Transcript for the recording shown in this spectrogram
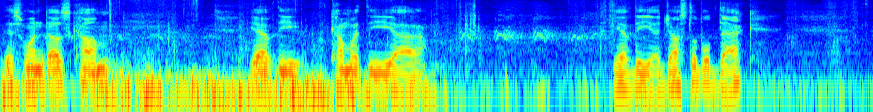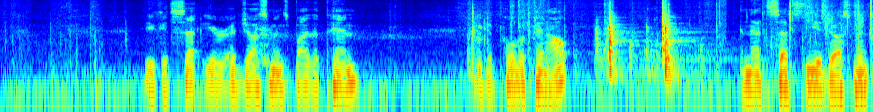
This one does come. You have the come with the uh, you have the adjustable deck. You could set your adjustments by the pin. You could pull the pin out and that sets the adjustment.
